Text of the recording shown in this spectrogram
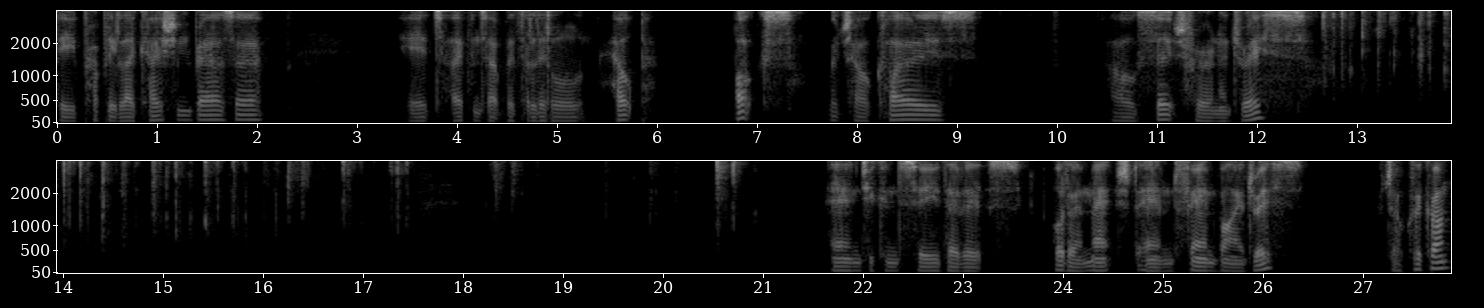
the property location browser. It opens up with a little help box, which I'll close. I'll search for an address. and you can see that it's auto matched and found my address which I'll click on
